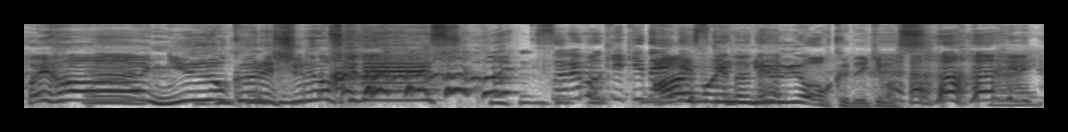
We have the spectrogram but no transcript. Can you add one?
はいはーい、ニューヨークよりしりのすけです それも聞きたいですけどね。もニューヨークで行きますはい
